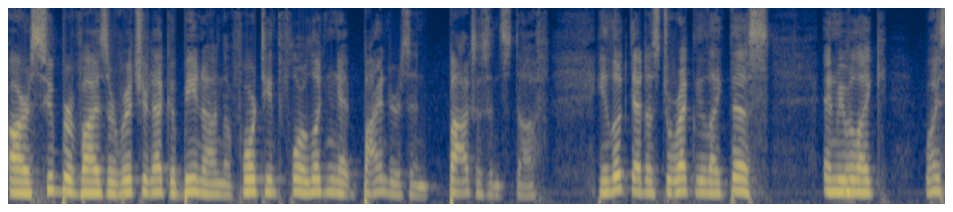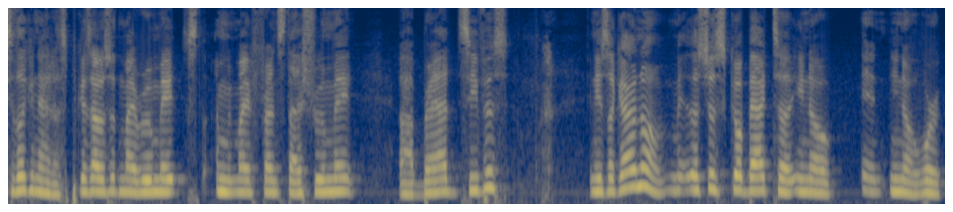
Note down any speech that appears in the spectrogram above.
our supervisor, Richard Ecobina, on the 14th floor looking at binders and boxes and stuff. He looked at us directly like this, and we were like, why is he looking at us? Because I was with my roommate, I mean, my friend slash roommate, uh, Brad Cephas. And he's like, I don't know. Let's just go back to, you know, in, you know, work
